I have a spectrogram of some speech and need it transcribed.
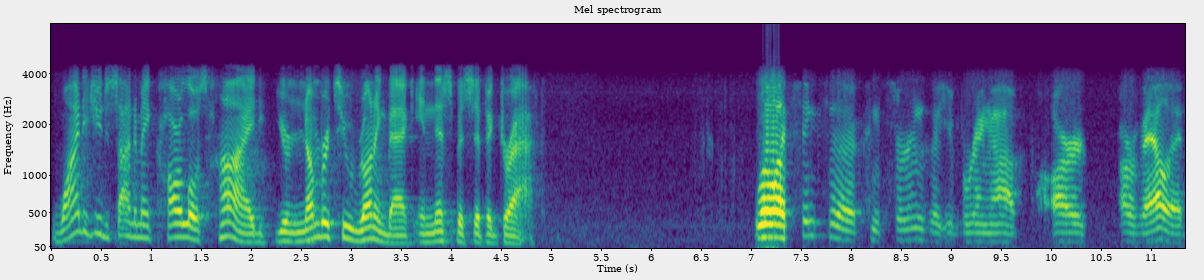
Why did you decide to make Carlos Hyde your number two running back in this specific draft? Well, I think the concerns that you bring up are are valid,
